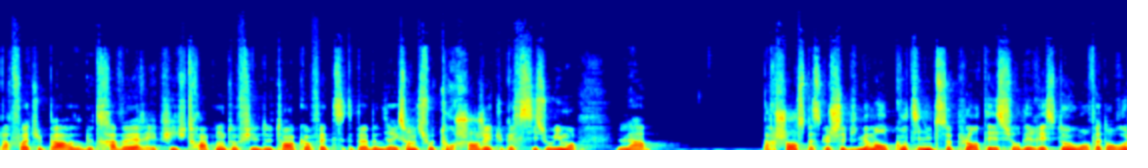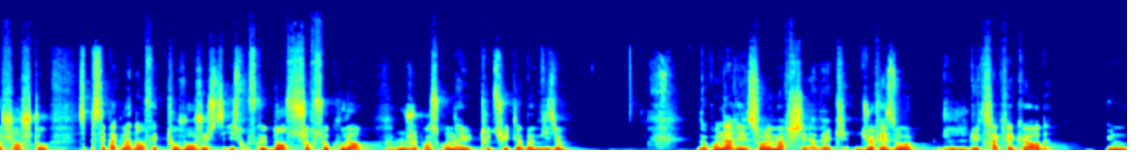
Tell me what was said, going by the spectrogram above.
Parfois tu pars de travers et puis tu te rends compte au fil du temps qu'en fait c'était pas la bonne direction, donc il faut tout rechanger, tu perds 6 ou 8 mois. Là, par chance, parce que chez Big Mama, on continue de se planter sur des restos où en fait on rechange tout. C'est pas que maintenant on fait toujours juste. Il se trouve que dans sur ce coup-là, mhm. je pense qu'on a eu tout de suite la bonne vision. Donc on arrive sur le marché avec du réseau, du track record, une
